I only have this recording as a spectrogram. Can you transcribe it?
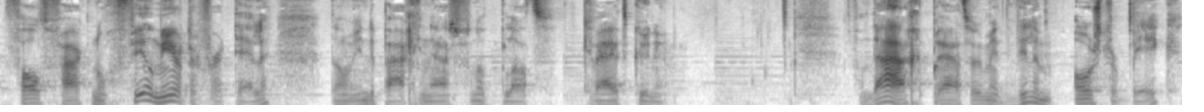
valt vaak nog veel meer te vertellen dan we in de pagina's van het blad kwijt kunnen. Vandaag praten we met Willem Oosterbeek,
